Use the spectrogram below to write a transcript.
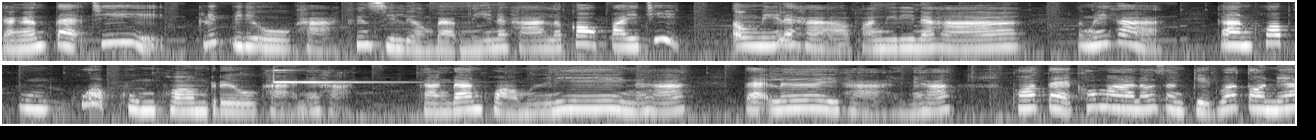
จากนั้นแตะที่คลิปวิดีโอค่ะ ขึ้นสีเหลืองแบบนี้นะคะ แล้วก็ไปที่ตรงนี้เลยค่ะ ฟังดีๆนะคะ ตรงนี้ค่ะ การควบคุมควบคุมความเร็วค่ะเนี่ยค่ะ ทางด้านขวามือนี่เองนะคะ แตะเลยค่ะเห็นไหมคะพอแตะเข้ามาแล้วสังเกตว่าตอนนี้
